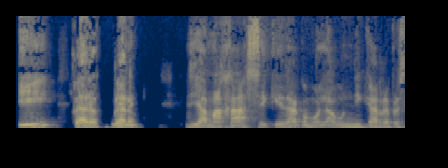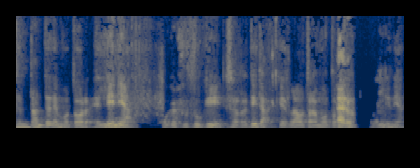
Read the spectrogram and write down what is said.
y claro, claro. Yamaha se queda como la única representante de motor en línea, porque Suzuki se retira, que es la otra moto en línea.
